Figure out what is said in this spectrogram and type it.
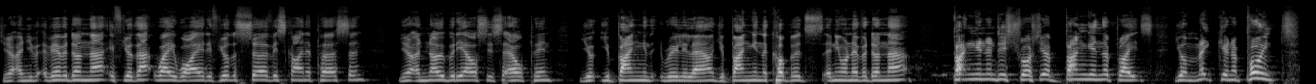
You know, and have you ever done that? If you're that way wired, if you're the service kind of person, you know, and nobody else is helping, you're, you're banging really loud, you're banging the cupboards. Anyone ever done that? Banging the dishwasher, banging the plates, you're making a point.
